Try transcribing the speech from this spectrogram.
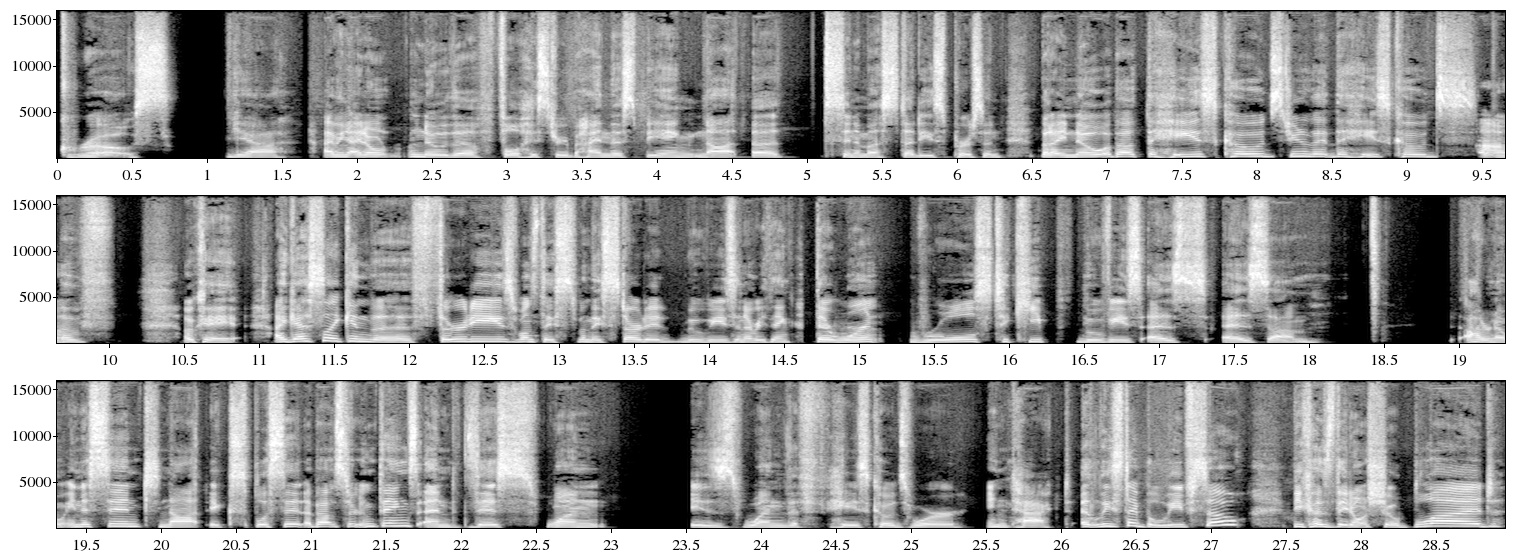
gross." Yeah. I mean, I don't know the full history behind this being not a cinema studies person, but I know about the Hays codes. Do you know the, the Hays codes uh-uh. of Okay, I guess like in the 30s once they when they started movies and everything, there weren't rules to keep movies as as um I don't know, innocent, not explicit about certain things. And this one is when the Hays codes were intact. At least I believe so, because they don't show blood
